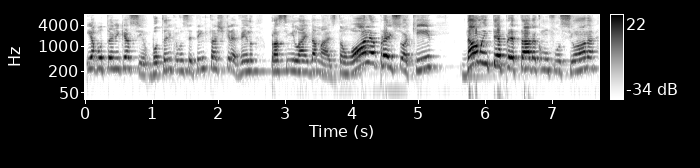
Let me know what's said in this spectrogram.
E a botânica é assim, botânica você tem que estar tá escrevendo para assimilar ainda mais. Então olha para isso aqui, dá uma interpretada como funciona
